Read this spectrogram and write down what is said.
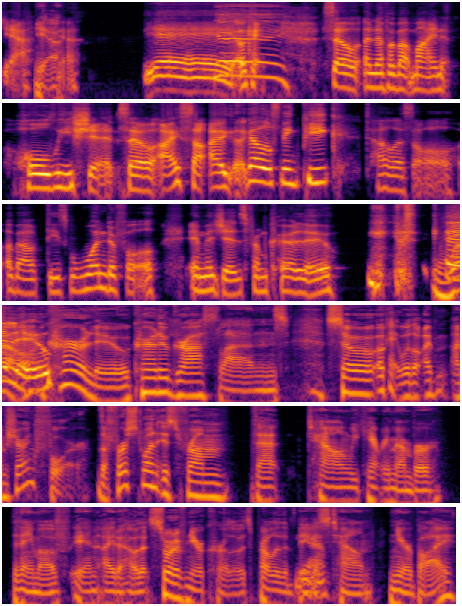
Yeah. Yeah. Yeah. Yay. Okay. So enough about mine. Holy shit. So I saw I, I got a little sneak peek. Tell us all about these wonderful images from Curlew. Well, Curlew. Curlew, Curlew grasslands. So, okay, well, I'm, I'm sharing four. The first one is from that town we can't remember the name of in Idaho that's sort of near Curlew. It's probably the Yeah. biggest town nearby.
